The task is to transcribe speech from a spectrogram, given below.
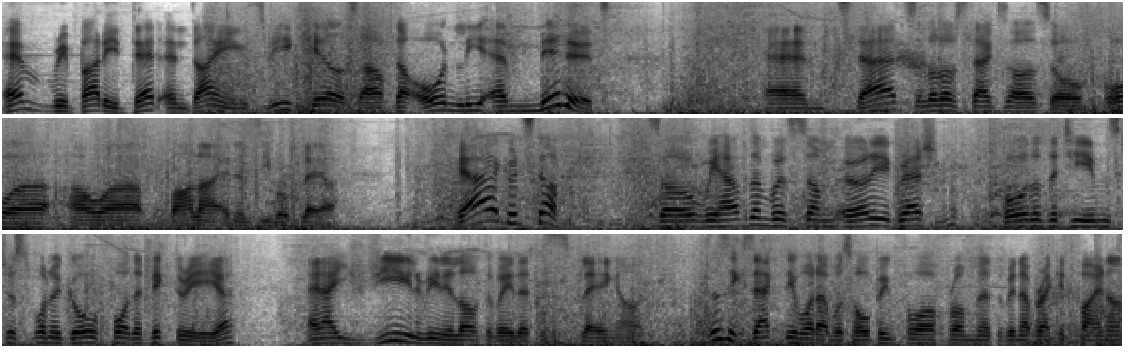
Everybody dead and dying. Three kills after only a minute. And that's a lot of stacks also for our Valla and a Nazeebo player. Yeah, good stuff. So we have them with some early aggression. Both of the teams just want to go for that victory here. And I really, really love the way that this is playing out. This is exactly what I was hoping for from uh, the winner bracket final.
